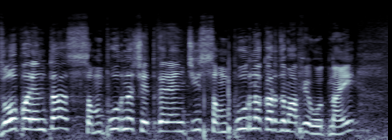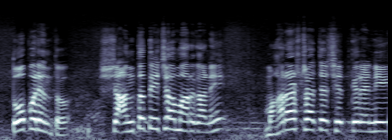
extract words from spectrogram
जोपर्यंत संपूर्ण शेतकऱ्यांची संपूर्ण कर्जमाफी होत नाही तोपर्यंत शांततेच्या मार्गाने महाराष्ट्राच्या शेतकऱ्यांनी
